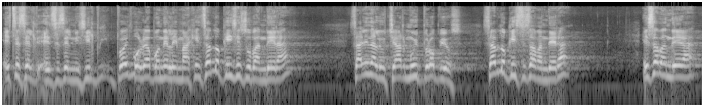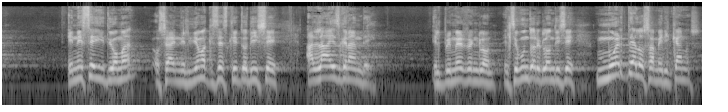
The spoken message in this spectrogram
Este es el, este es el misil. ¿Puedes volver a poner la imagen? ¿Sabes lo que dice su bandera? Salen a luchar muy propios. ¿Sabes lo que dice esa bandera? Esa bandera, en ese idioma, o sea, en el idioma que está escrito, dice, Alá es grande, el primer renglón. El segundo renglón dice, muerte a los americanos.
